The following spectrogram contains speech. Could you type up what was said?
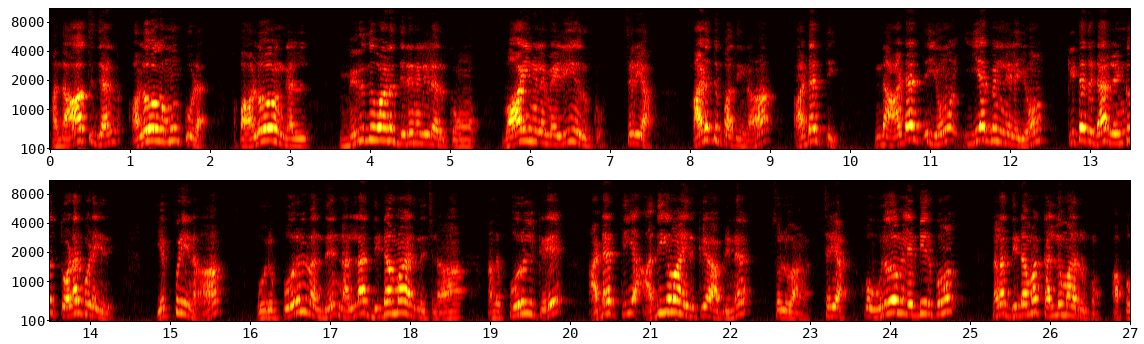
அந்த ஆக்சிஜன் அலோகமும் கூட. அப்ப அலோகங்கள் மிருதுவான திடநிலையில இருக்கும் வாயு நிலைமையிலையும் இருக்கும். சரியா? அடுத்து பாத்தீங்கன்னா அடர்த்தி. இந்த அடர்த்தியும் இயற்பின் நிலையும் கிட்டத்தட்ட ரெண்டும் தொடர்புடையது. எப்படின்னா ஒரு பொருள் வந்து நல்லா திடமா இருந்துச்சுன்னா அந்த பொருளுக்கு அடர்த்தி அதிகமா இருக்கு அப்படின்னு சொல்லுவாங்க. சரியா? இப்போ உலோகங்கள் எப்படி இருக்கும்? நல்லா திடமா கல்லு மாதிரி இருக்கும். அப்போ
